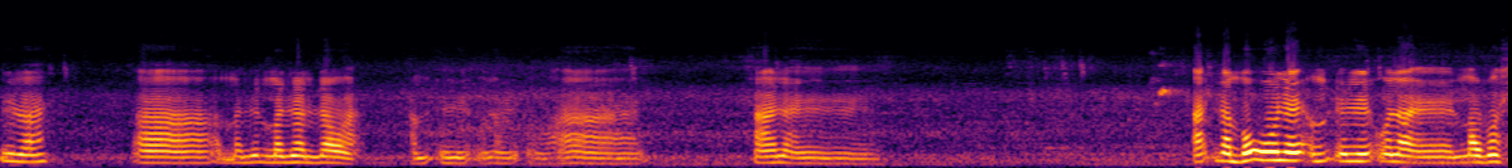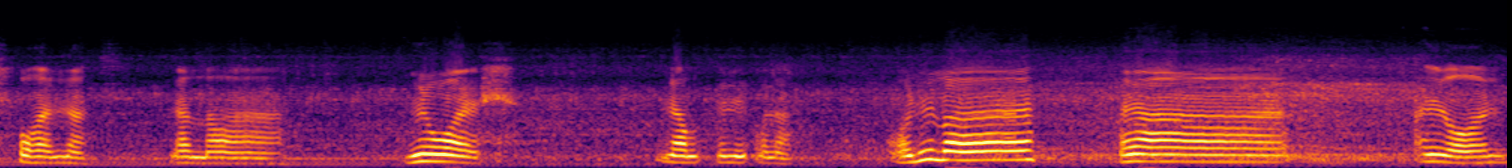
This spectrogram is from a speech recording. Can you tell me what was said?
di ba, uh, maganda ang pelikulang ito. At sana eh, at nabuo na ang pelikula eh, magustuhan na ng mga viewers ng pelikula. O di ba, kaya, ayun,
